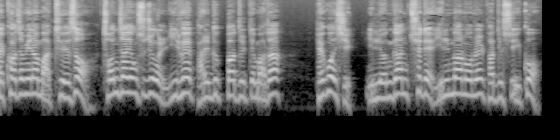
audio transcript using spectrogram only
백화점이나 마트에서 전자영수증을 1회 발급받을 때마다 100원씩 1년간 최대 1만 원을 받을 수 있고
